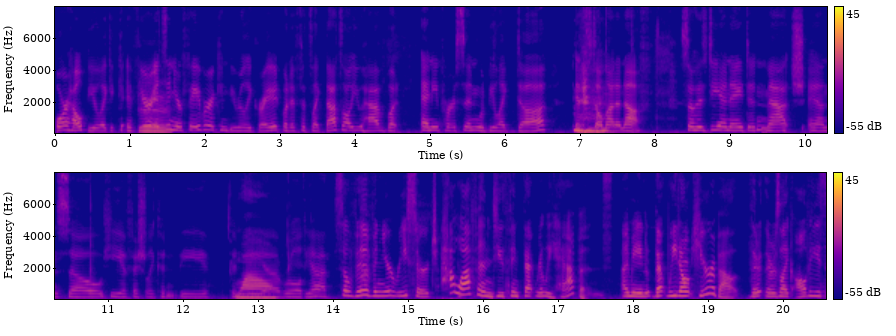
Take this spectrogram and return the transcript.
or help you. Like it, if you're it's mm-hmm. in your favor it can be really great, but if it's like that's all you have but any person would be like duh, it's still not enough. So his DNA didn't match and so he officially couldn't be couldn't Wow. be uh, ruled, yeah. So, Viv, in your research, how often do you think that really happens? I mean, that we don't hear about. There, there's like all these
